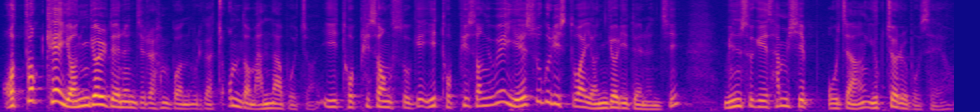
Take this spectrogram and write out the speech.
어떻게 연결되는지를 한번 우리가 조금 더 만나보죠. 이 도피성 속에 이 도피성이 왜 예수 그리스도와 연결이 되는지 민수기 35장 6절을 보세요.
